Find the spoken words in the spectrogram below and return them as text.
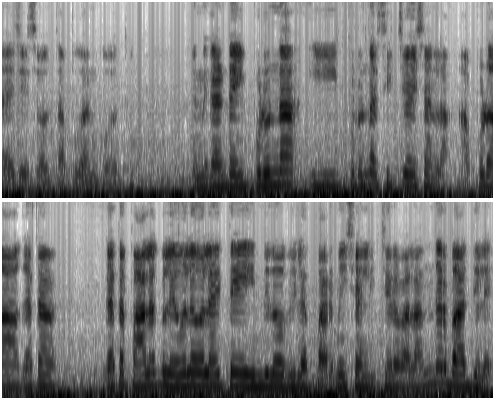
దయచేసి వాళ్ళు తప్పుగా అనుకోవద్దు. ఎందుకంటే ఇప్పుడున్న ఈ ఇప్పుడున్న సిచ్యువేషన్లో అప్పుడు ఆ గత గత పాలకులు ఎవరెవరైతే ఇందులో వీళ్ళకి పర్మిషన్లు ఇచ్చారో వాళ్ళందరూ బాధ్యులే.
